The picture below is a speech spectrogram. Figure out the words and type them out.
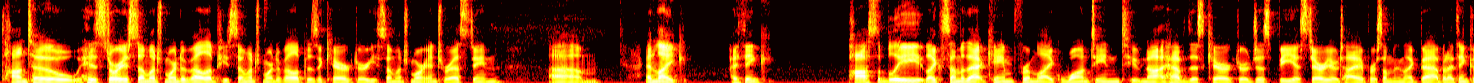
Tonto, his story is so much more developed. He's so much more developed as a character. He's so much more interesting, um, and like I think possibly like some of that came from like wanting to not have this character just be a stereotype or something like that. But I think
